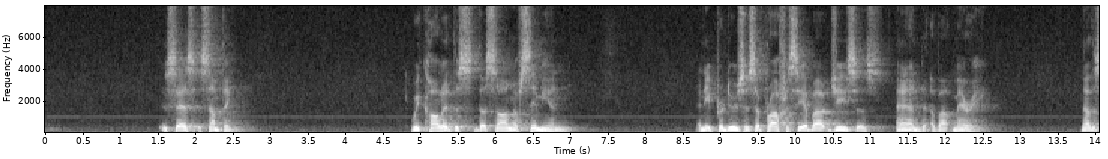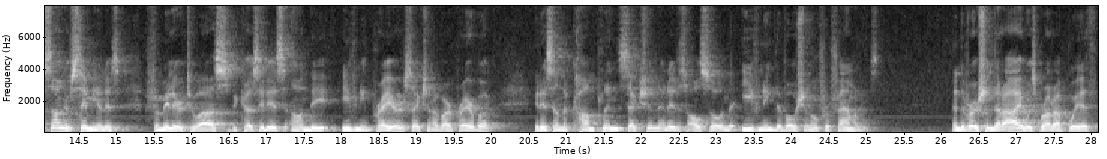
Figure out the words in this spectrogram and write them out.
says something. We call it the, the Song of Simeon. And he produces a prophecy about Jesus and about Mary. Now, the Song of Simeon is familiar to us because it is on the evening prayer section of our prayer book. It is on the Compline section, and it is also in the evening devotional for families. And the version that I was brought up with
